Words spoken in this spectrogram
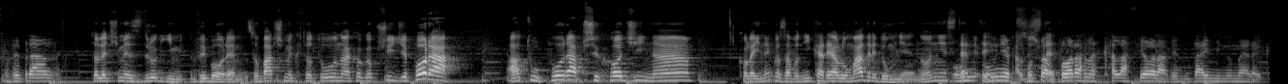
Wybrany. To lecimy z drugim wyborem. Zobaczmy, kto tu, na kogo przyjdzie. Pora! A tu pora przychodzi na kolejnego zawodnika Realu Madryt u mnie. No U niestety. mnie, u mnie albo przyszła stety. pora na Kalafiora, więc daj mi numerek.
